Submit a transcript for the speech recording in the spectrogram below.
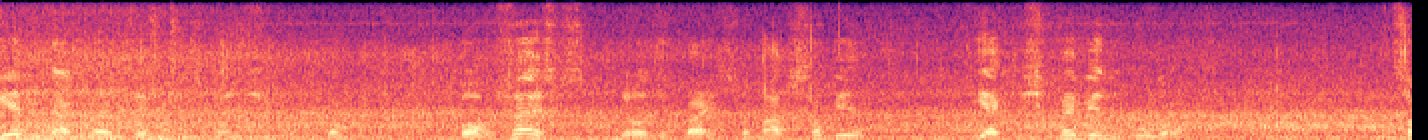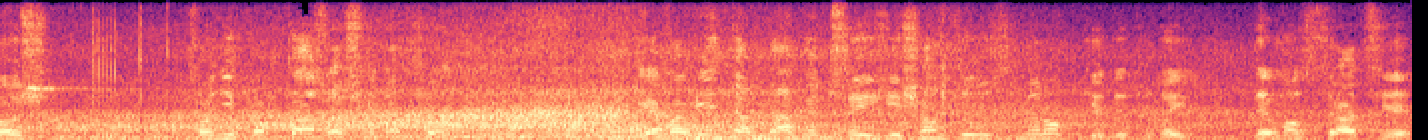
jednak we Wrzeszczu bo Wrzeszcz, drodzy Państwo, ma w sobie jakiś pewien urok. Coś, co nie powtarza się na co dzień. Ja pamiętam nawet 68 rok, kiedy tutaj demonstracje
